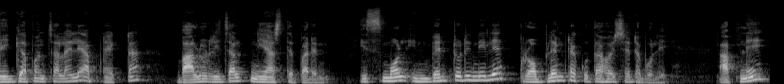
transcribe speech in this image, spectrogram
বিজ্ঞাপন চালাইলে আপনি একটা ভালো রেজাল্ট নিয়ে আসতে পারেন। স্মল ইনভেন্টরি নিলে প্রবলেমটা কোথা হয় সেটা বলি। আপনি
